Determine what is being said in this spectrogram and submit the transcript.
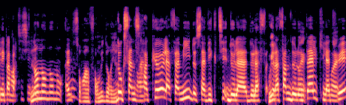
n'est pas partie civile. Non, non, non, non. Elle sera informée de rien. Donc ça ne sera que la famille de sa victime, de la, de la, fa- Oui. de la femme de l'hôtel qui l'a Ouais. tué,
